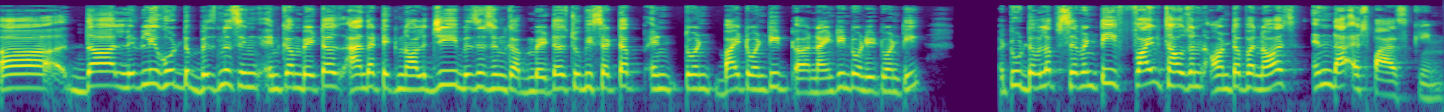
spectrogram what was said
uh, the livelihood business in incubators and the technology business incubators to be set up in 20, by 2019 uh, 2020 uh, to develop 75,000 entrepreneurs in the Aspire scheme.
